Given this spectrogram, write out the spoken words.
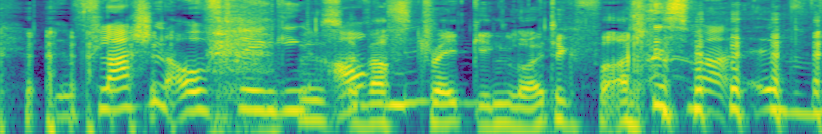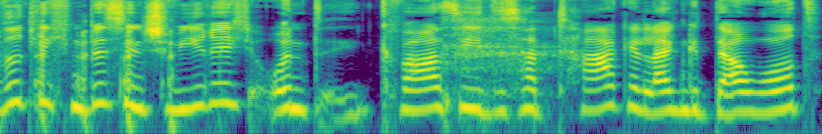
Flaschen aufdrehen ging Du bist auch einfach nicht. straight gegen Leute gefahren. Das war äh, wirklich ein bisschen schwierig und quasi, das hat tagelang gedauert.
